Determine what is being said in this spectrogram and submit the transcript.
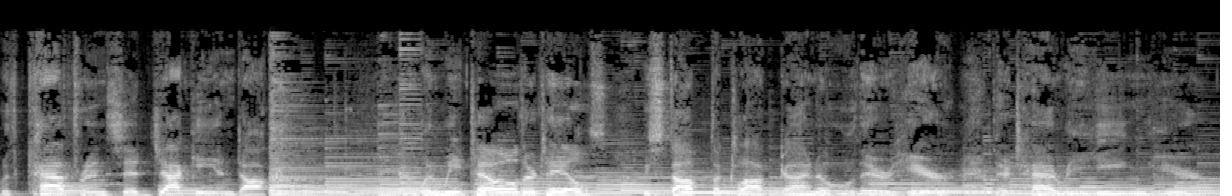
with Catherine, Sid, Jackie, and Doc. And when we tell their tales, we stop the clock. I know they're here, they're tarrying here.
